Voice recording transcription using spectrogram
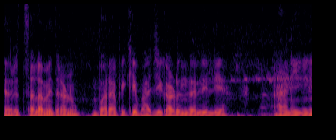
तर चला मित्रांनो बऱ्यापैकी भाजी काढून झालेली आहे. आणि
